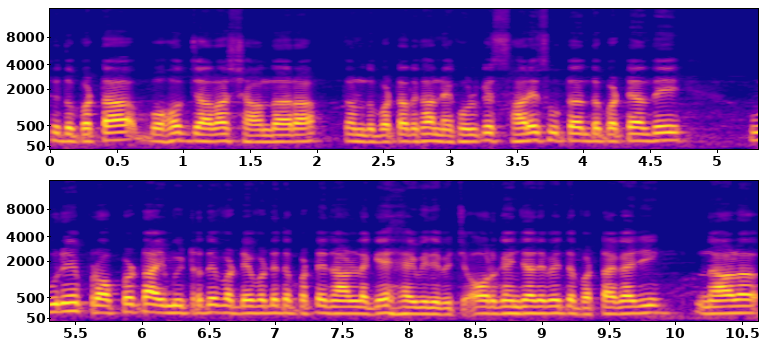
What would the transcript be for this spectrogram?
ਤੇ ਦੁਪੱਟਾ ਬਹੁਤ ਜ਼ਿਆਦਾ ਸ਼ਾਨਦਾਰ ਆ। ਤੁਹਾਨੂੰ ਦੁਪੱਟਾ ਦਿਖਾਣੇ ਖੋਲ ਕੇ, ਸਾਰੇ ਸੂਟਾਂ ਦੁਪੱਟਿਆਂ ਦੇ ਪੂਰੇ ਪ੍ਰੋਪਰ 2.5 ਮੀਟਰ ਦੇ ਵੱਡੇ ਵੱਡੇ ਦੁਪੱਟੇ ਨਾਲ ਲੱਗੇ ਹੈਵੀ ਦੇ ਵਿੱਚ। ਔਰਗੈਂਜਾ ਦੇ ਵਿੱਚ ਦੁਪੱਟਾ ਹੈਗਾ ਜੀ। ਨਾਲ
